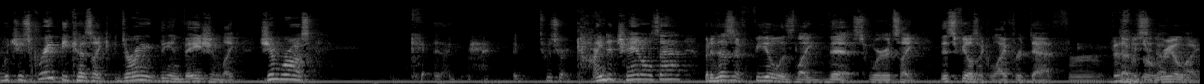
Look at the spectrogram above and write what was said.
which is great because like during the invasion, like Jim Ross k- to a certain kind of channels that, but it doesn't feel as like this, where it's like this feels like life or death for This was a real like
